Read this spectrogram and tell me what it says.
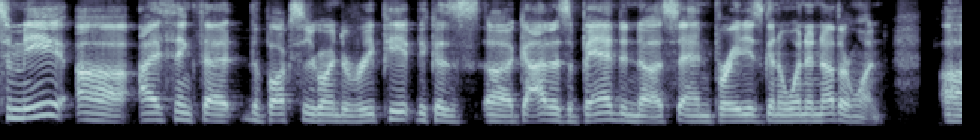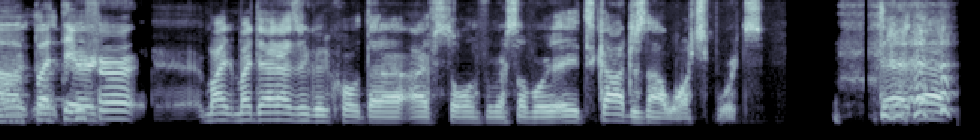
to me, uh, I think that the Bucks are going to repeat because uh, God has abandoned us, and Brady's going to win another one. Uh, Uh, but they're fair, my my dad has a good quote that I, I've stolen for myself. Where it's God does not watch sports. That, that,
